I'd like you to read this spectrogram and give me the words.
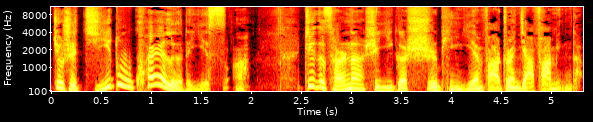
就是极度快乐的意思啊。这个词儿呢是一个食品研发专家发明的，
